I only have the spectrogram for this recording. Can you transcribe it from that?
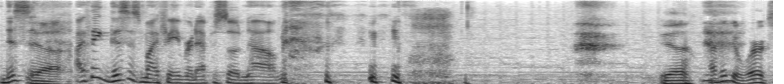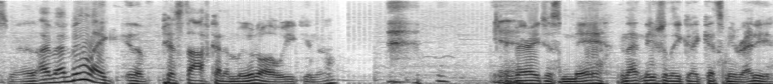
this, is, Yeah. I think this is my favorite episode now. Yeah, I think it works, man. I've, I've been like in a pissed off kind of mood all week, you know. yeah. very just meh, and that usually like gets me ready.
